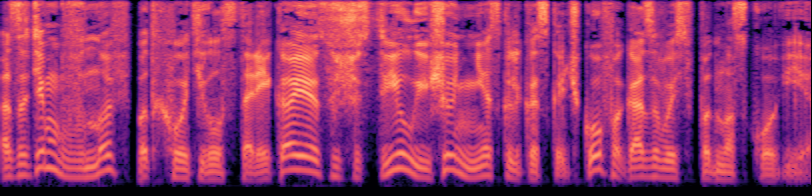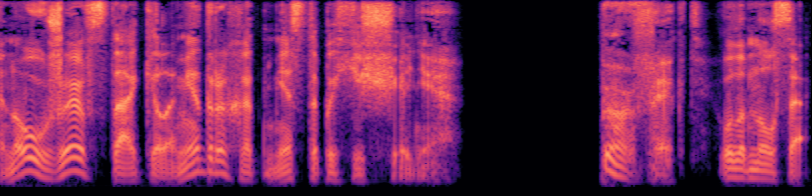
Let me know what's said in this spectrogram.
А затем вновь подхватил старика и осуществил еще несколько скачков, оказываясь в Подмосковье, но уже в ста километрах от места похищения. «Перфект», — улыбнулся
